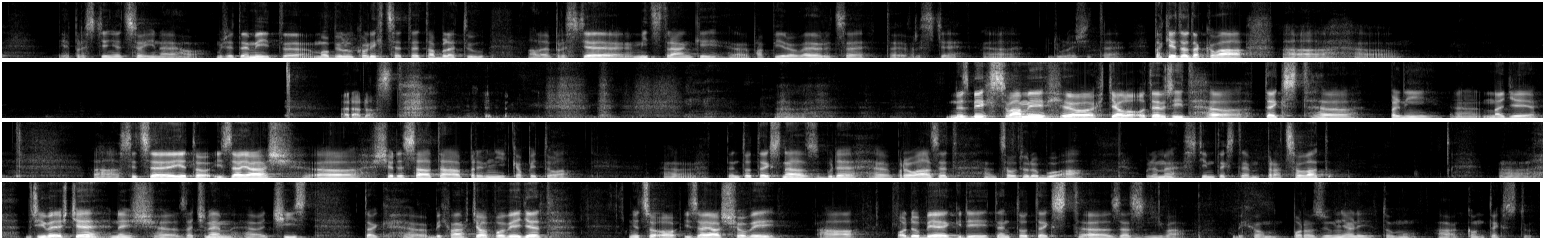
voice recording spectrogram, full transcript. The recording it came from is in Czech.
je prostě něco jiného. Můžete mít eh, mobilu, kolik chcete, tabletu, ale prostě mít stránky eh, papírové v ruce, to je prostě eh, důležité. Tak je to taková radost. Dnes bych s vámi chtěl otevřít text plný naděje. Sice je to Izajáš, 61. kapitola. Tento text nás bude provázet celou tu dobu a budeme s tím textem pracovat. Dříve ještě, než začneme číst, tak bych vám chtěl povědět něco o Izajášovi a o době, kdy tento text zaznívá, abychom porozuměli tomu kontextu.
